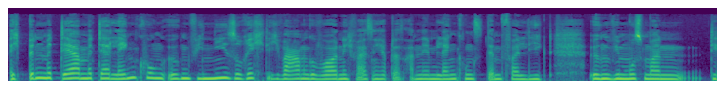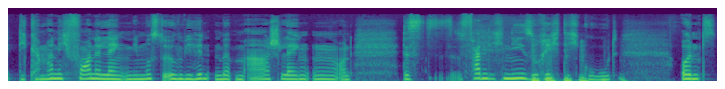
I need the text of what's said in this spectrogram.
ich bin mit der mit der Lenkung irgendwie nie so richtig warm geworden. Ich weiß nicht, ob das an dem Lenkungsdämpfer liegt. Irgendwie muss man die die kann man nicht vorne lenken, die musst du irgendwie hinten mit dem Arsch lenken und das fand ich nie so richtig gut. Und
